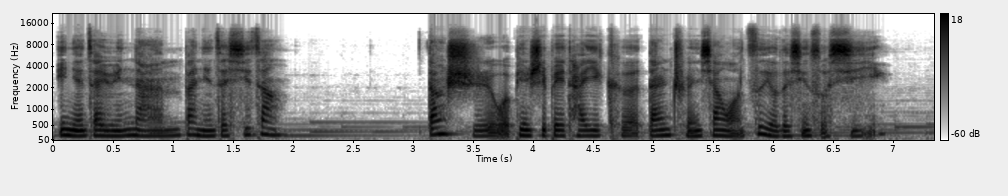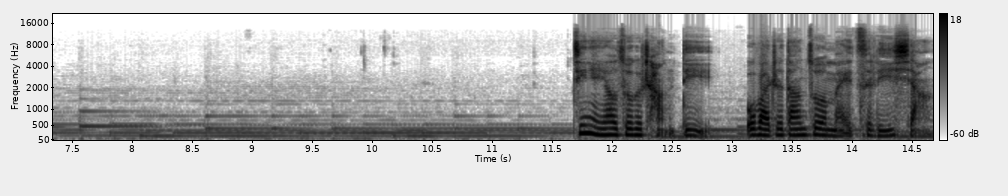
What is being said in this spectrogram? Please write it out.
一年在云南，半年在西藏。当时我便是被他一颗单纯向往自由的心所吸引。今年要做个场地，我把这当做买一次理想。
